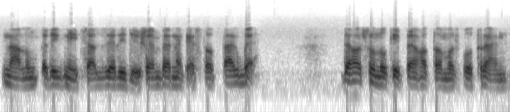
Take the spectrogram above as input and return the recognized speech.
nálunk pedig 400 ezer idős embernek ezt adták be. De hasonlóképpen hatalmas botrány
